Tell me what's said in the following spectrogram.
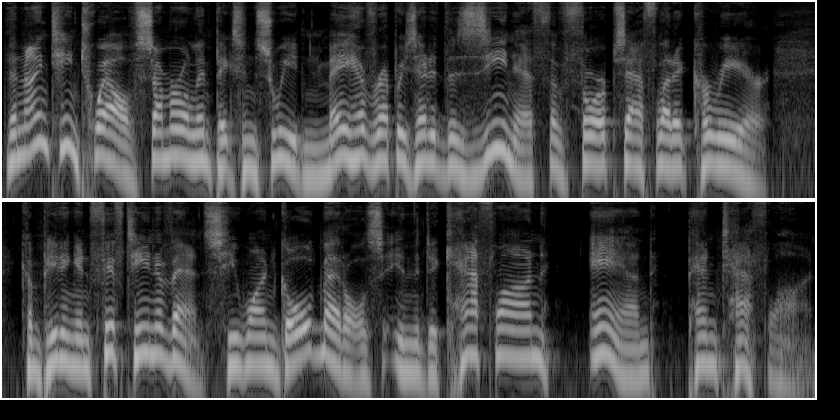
The 1912 Summer Olympics in Sweden may have represented the zenith of Thorpe's athletic career. Competing in 15 events, he won gold medals in the decathlon and pentathlon.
